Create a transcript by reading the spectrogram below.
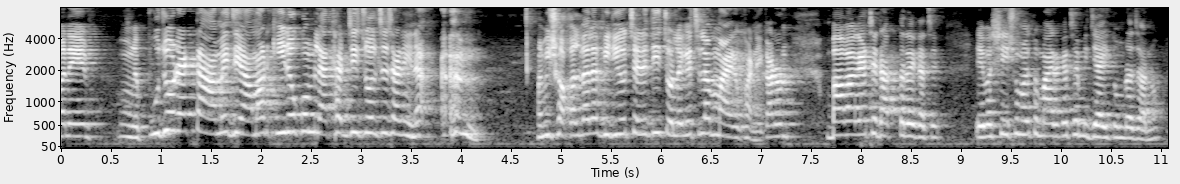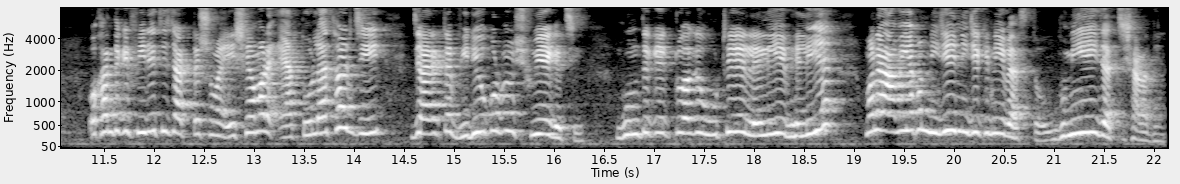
মানে পুজোর একটা আমেজে আমার কীরকম ল্যাথার্জি চলছে জানি না। আমি সকালবেলা ভিডিও ছেড়ে দিয়ে চলে গেছিলাম মায়ের ওখানে, কারণ বাবা গেছে, ডাক্তারের কাছে। এবার সেই সময় তো মায়ের কাছে আমি যাই, তোমরা জানো। ওখান থেকে ফিরেছি চারটের সময়, এসে আমার এত ল্যাথার্জি যে আরেকটা ভিডিও করব, আমি শুয়ে গেছি। ঘুম থেকে একটু আগে উঠে লেলিয়ে ভেলিয়ে মানে আমি এখন নিজেই নিজেকে নিয়ে ব্যস্ত, ঘুমিয়েই যাচ্ছি সারাদিন।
